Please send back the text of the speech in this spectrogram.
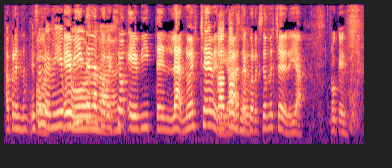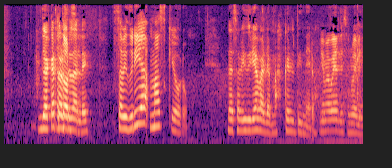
Aprendan, por Eso es de mí, por Eviten favor, la no corrección, evítenla. No es chévere, 14. ¿ya? La corrección no es chévere, ya. Ok. Ya 14, 14. dale. Sabiduría más que oro. La sabiduría vale más que el dinero. Yo me voy al 19.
